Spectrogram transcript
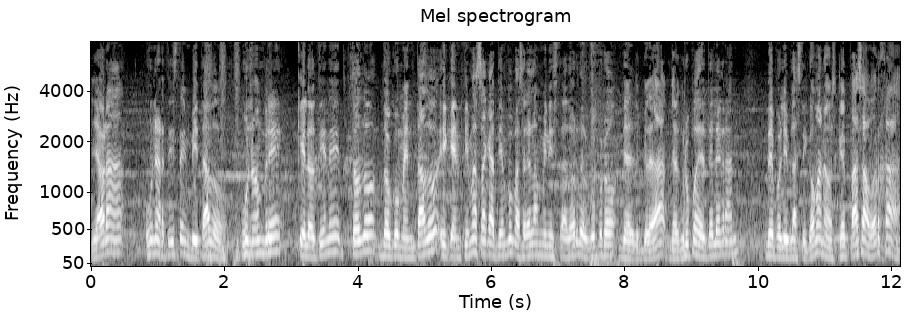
Y ahora un artista invitado, un hombre que lo tiene todo documentado y que encima saca tiempo para ser el administrador del grupo, del, del grupo de Telegram de Poliplasticómanos. ¿Qué pasa, Borja?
